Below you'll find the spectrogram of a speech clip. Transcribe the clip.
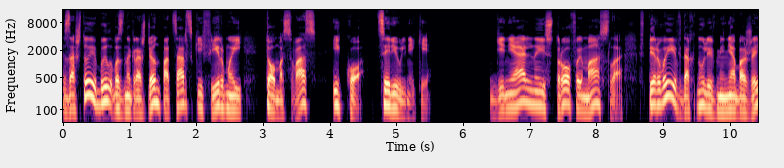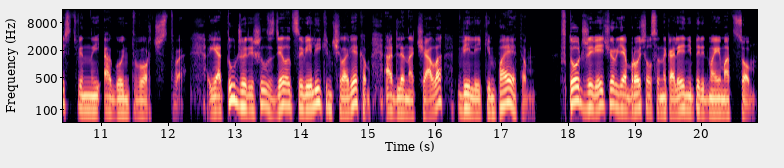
за что и был вознагражден по-царски фирмой «Томас Вас и Ко» цирюльники. Гениальные строфы масла впервые вдохнули в меня божественный огонь творчества. Я тут же решил сделаться великим человеком, а для начала — великим поэтом. В тот же вечер я бросился на колени перед моим отцом.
